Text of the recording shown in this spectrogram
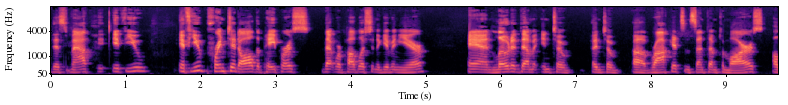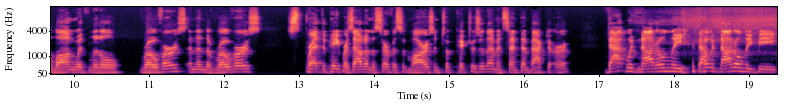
this math. If you if you printed all the papers that were published in a given year and loaded them into into uh, rockets and sent them to Mars along with little rovers, and then the rovers spread the papers out on the surface of Mars and took pictures of them and sent them back to Earth, that would not only that would not only be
